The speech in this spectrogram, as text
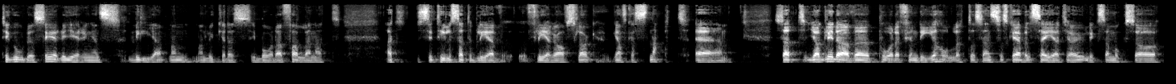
tillgodose regeringens vilja. Man, man lyckades i båda fallen att, att se till så att det blev fler avslag ganska snabbt. Eh, så att jag gled över på det från det hållet och sen så ska jag väl säga att jag är liksom också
